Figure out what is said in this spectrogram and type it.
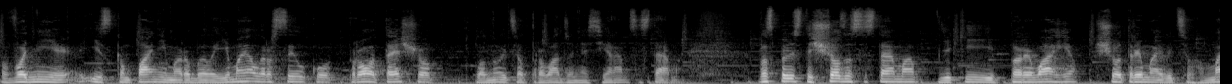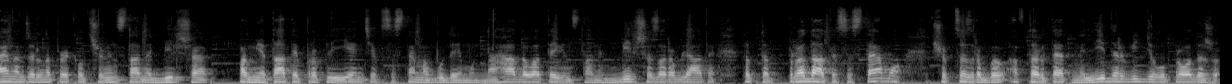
в одній із компаній ми робили e-mail розсилку про те, що планується впровадження crm системи. Розповісти, що за система, які переваги, що отримає від цього менеджер, наприклад, що він стане більше пам'ятати про клієнтів, система буде йому нагадувати, він стане більше заробляти, тобто продати систему, щоб це зробив авторитетний лідер відділу продажу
